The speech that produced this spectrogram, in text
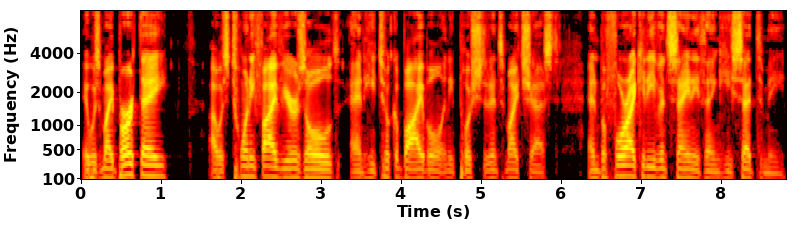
It was my birthday. I was 25 years old, and he took a Bible and he pushed it into my chest. And before I could even say anything, he said to me,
